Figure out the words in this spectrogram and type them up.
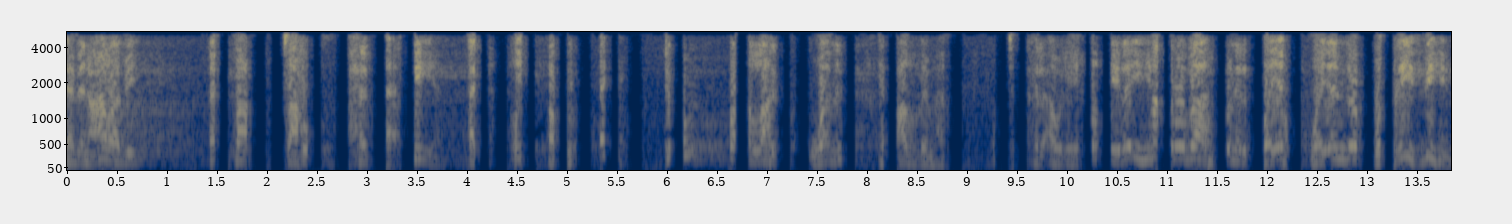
ابن عربي. صاحب الله ومن يعظمها الأولياء إليهم قربان وينذر ويغيث بهم.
